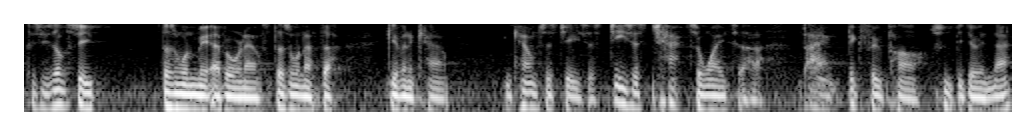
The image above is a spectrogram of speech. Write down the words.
because he's obviously doesn't want to meet everyone else, doesn't want to have to give an account. Encounters Jesus. Jesus chats away to her. Bang, big faux pas. Shouldn't be doing that.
